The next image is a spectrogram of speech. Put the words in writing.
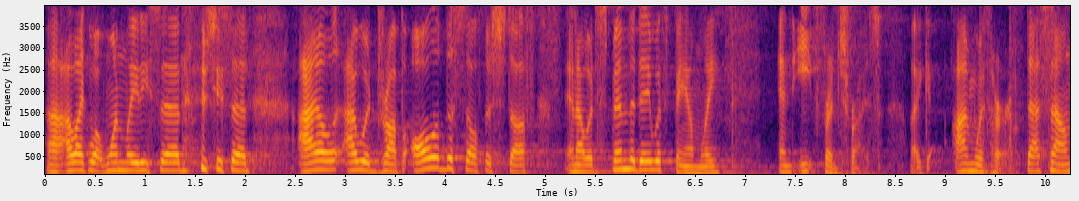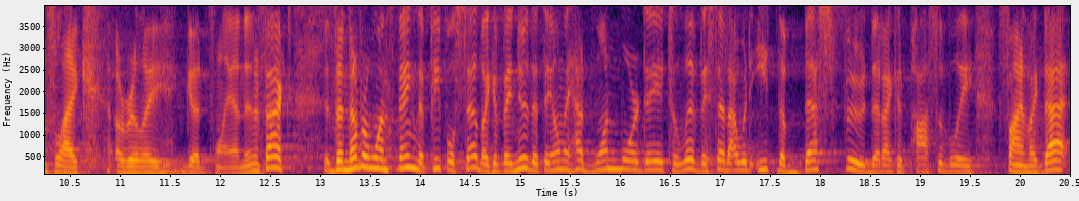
Uh, I like what one lady said. she said, I'll, I would drop all of the selfish stuff and I would spend the day with family and eat french fries. Like, I'm with her. That sounds like a really good plan. And in fact, the number one thing that people said, like if they knew that they only had one more day to live, they said, I would eat the best food that I could possibly find. Like that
